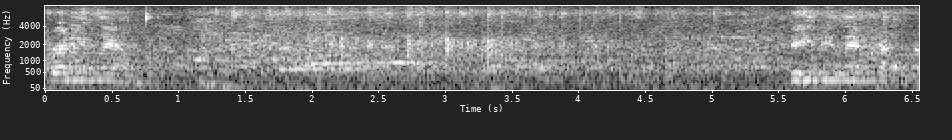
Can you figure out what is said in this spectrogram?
Freddie Lamb. Davy Lancaster.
